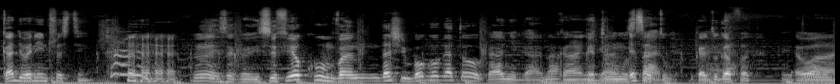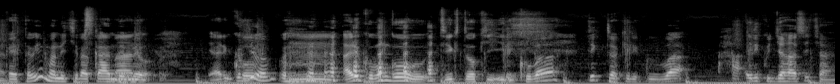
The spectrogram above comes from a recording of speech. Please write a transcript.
Kandi bari interesting. Mwese ko isufi yo kumva ndashimbogo gato ukanyigana ugahita umusitari tu ukahita ugafata. Ugahita- ugahita wimanukira kandi mbere ariko mm, ariko ubu ngubu tiktok iri kuba tiktok iri kuba iri kujya hasi cyane.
